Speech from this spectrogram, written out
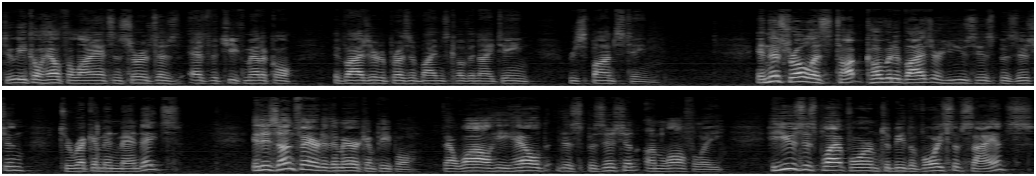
to EcoHealth Alliance and serves as, as the chief medical advisor to President Biden's COVID 19 response team. In this role as top COVID advisor, he used his position to recommend mandates, it is unfair to the American people that while he held this position unlawfully, he used his platform to be the voice of science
